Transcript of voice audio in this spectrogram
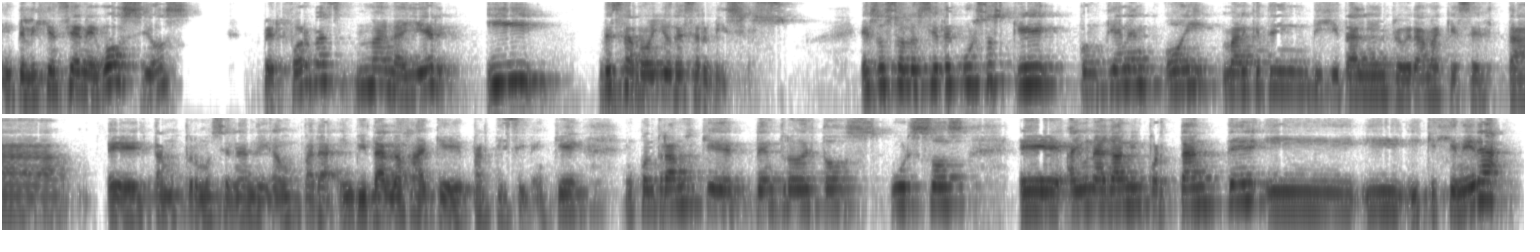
inteligencia de negocios, performance manager y desarrollo de servicios. Esos son los siete cursos que contienen hoy marketing digital en el programa que se está eh, estamos promocionando, digamos, para invitarlos a que participen. Que encontramos que dentro de estos cursos eh, hay una gama importante y, que genera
